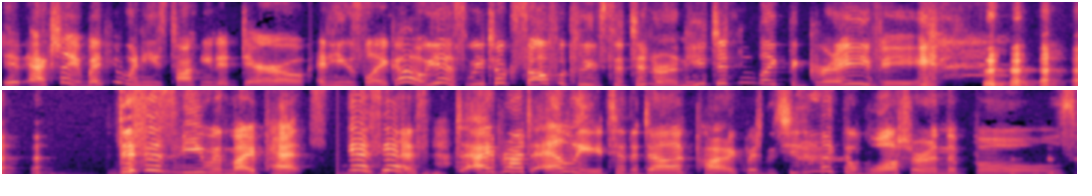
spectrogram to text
It actually it might be when he's talking to Darrow and he's like, "Oh yes, we took Sophocles to dinner and he didn't like the gravy." This is me with my pets. Yes, yes. I brought Ellie to the dog park, but she didn't like the water in the bowls.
